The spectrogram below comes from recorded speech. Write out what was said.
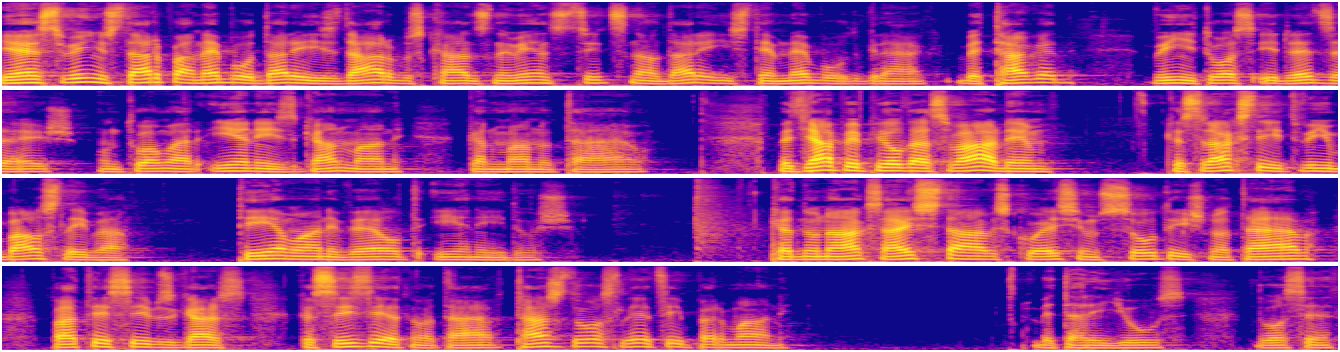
Ja es viņu starpā nebūtu darījis darbus, kādus neviens cits nav darījis, tiem nebūtu grēka. Bet tagad viņi tos ir redzējuši un tomēr ienīst gan mani, gan manu tēvu. Bet jāpiepildās vārdiem, kas rakstīti viņu bauslībā. Tie mani velti ienīduši. Kad nu nāks aizstāvis, ko es jums sūtīšu no tēva, patiesības gars, kas iziet no tēva, tas dos liecību par mani. Bet arī jūs dosiet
